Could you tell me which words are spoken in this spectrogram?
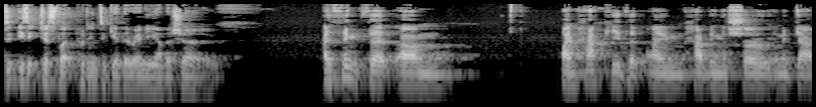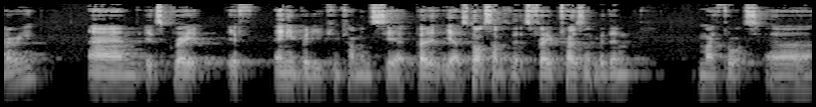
is it just like putting together any other show? I think that um, I'm happy that I'm having a show in a gallery, and it's great if anybody can come and see it. But it, yeah, it's not something that's very present within my thoughts. Uh,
